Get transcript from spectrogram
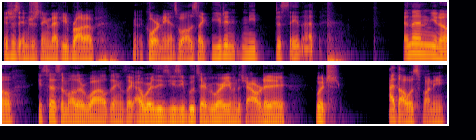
it's just interesting that he brought up Kourtney as well. It's like you didn't need to say that. And then, you know, he says some other wild things like I wear these Yeezy boots everywhere, even the shower today, which I thought was funny.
